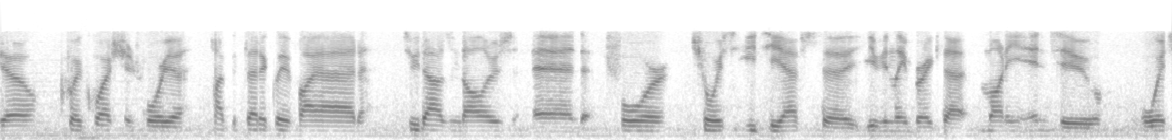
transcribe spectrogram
show. Quick question for you. Hypothetically, if I had $2,000 and four choice ETFs to evenly break that money into, which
